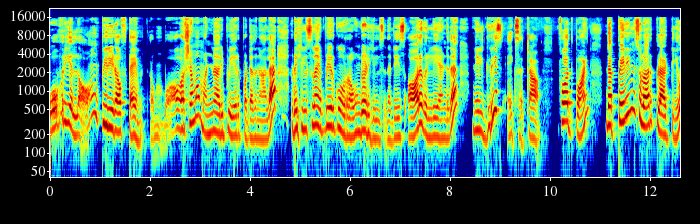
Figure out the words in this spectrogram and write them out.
over a long period of time ரொம்ப வருஷமாக மண் அரிப்பு ஏற்பட்டதுனால இதோட ஹில்ஸ்லாம் எப்படி இருக்கும்? Rounded hills that is Aravalli and the Nilgiris etcetera fourth point the peninsular plateau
